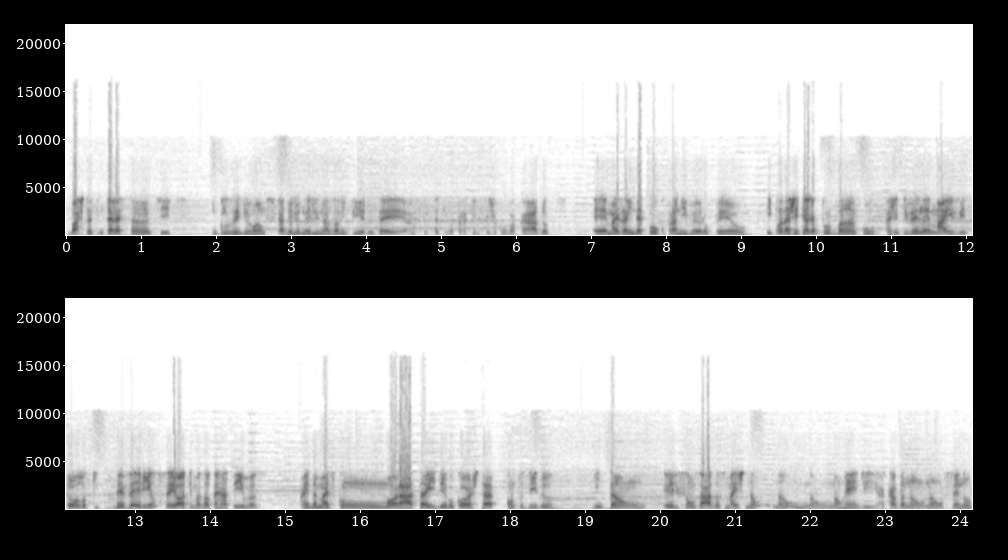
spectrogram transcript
bastante interessante, inclusive vamos ficar de olho nele nas Olimpíadas, é uma expectativa para que ele seja convocado, é, mas ainda é pouco para nível europeu. E quando a gente olha para o banco, a gente vê Lemar e Vitolo que deveriam ser ótimas alternativas, ainda mais com Morata e Diego Costa contundidos. Então, eles são usados, mas não não não não rende, acaba não não sendo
